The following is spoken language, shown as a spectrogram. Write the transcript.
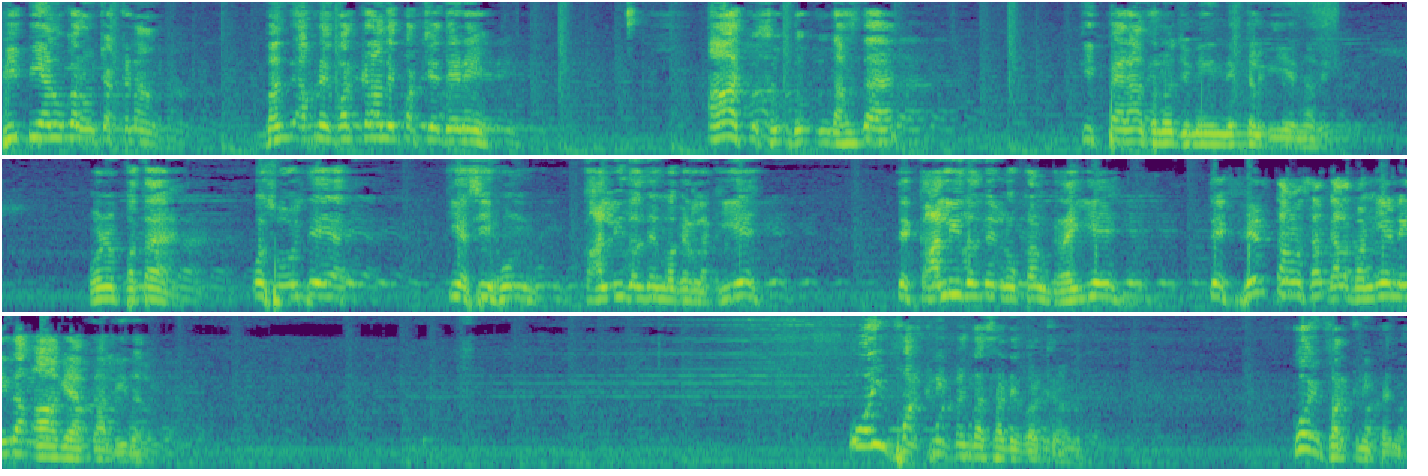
ਬੀਪੀਆਂ ਨੂੰ ਘਰੋਂ ਚੱਕਣਾ ਬੰਦੇ ਆਪਣੇ ਵਰਕਰਾਂ ਦੇ ਪਰਚੇ ਦੇਣੇ। ਆਹ ਦੱਸਦਾ ਹੈ ਕਿ ਪੈਰਾਂ ਥੱਲੋਂ ਜ਼ਮੀਨ ਨਿਕਲ ਗਈ ਇਹਨਾਂ ਦੇ। ਉਹਨਾਂ ਨੂੰ ਪਤਾ ਹੈ ਉਹ ਸੋਚਦੇ ਆ ਕਿ ਅਸੀਂ ਹੁਣ ਕਾਲੀ ਦਲ ਦੇ ਮਗਰ ਲੱਗੀਏ ਤੇ ਕਾਲੀ ਦਲ ਦੇ ਲੋਕਾਂ ਨੂੰ ਡਰਾਈਏ ਤੇ ਫਿਰ ਤਾਂ ਸਾ ਗੱਲ ਬਣਨੀ ਹੈ, ਨਹੀਂ ਤਾਂ ਆ ਗਿਆ ਕਾਲੀ ਦਲ। ਕੋਈ ਫ਼ਰਕ ਨਹੀਂ ਪੈਂਦਾ ਸਾਡੇ ਵਰਕਰਾਂ ਨੂੰ। ਕੋਈ ਫ਼ਰਕ ਨਹੀਂ ਪੈਂਦਾ।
